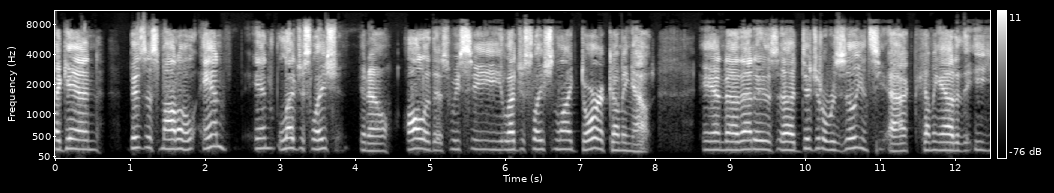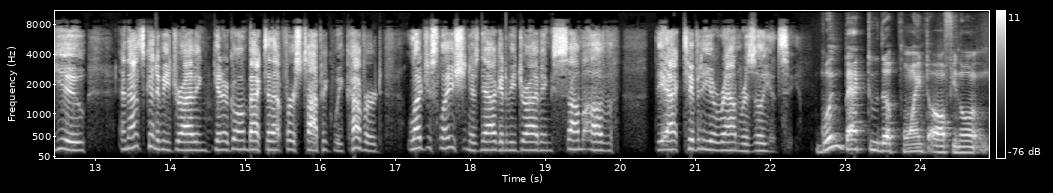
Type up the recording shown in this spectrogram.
again, business model and and legislation. You know, all of this. We see legislation like DORA coming out, and uh, that is a Digital Resiliency Act coming out of the EU, and that's going to be driving. You know, going back to that first topic we covered, legislation is now going to be driving some of the activity around resiliency going back to the point of you know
